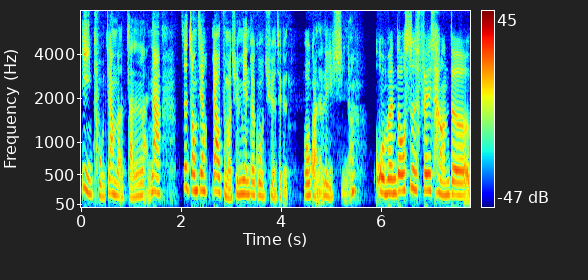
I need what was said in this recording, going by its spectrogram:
意图这样的展览。那这中间要怎么去面对过去的这个博物馆的历史呢？我们都是非常的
